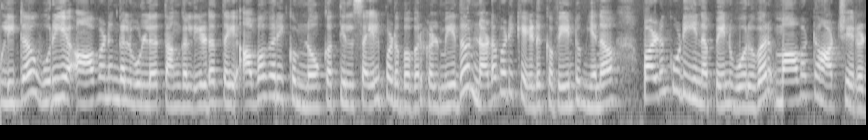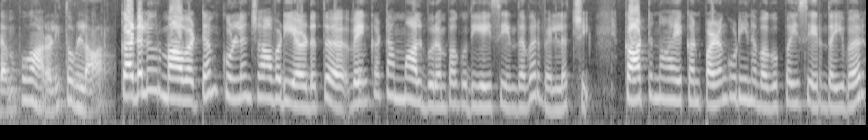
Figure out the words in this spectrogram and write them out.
உள்ளிட்ட உரிய ஆவணங்கள் உள்ள தங்கள் இடத்தை அபகரிக்கும் நோக்கத்தில் செயல்படுபவர்கள் மீது நடவடிக்கை எடுக்க வேண்டும் என பழங்குடியின பெண் ஒருவர் மாவட்ட ஆட்சியரிடம் புகார் அளித்துள்ளார். கடலூர் மாவட்டம் குள்ளஞ்சாவடி அடுத்த வெங்கட்டம்மாள்புரம் பகுதியைச் சேர்ந்தவர் வெள்ளச்சி. காட்டுநாயக்கன் பழங்குடியின வகுப்பை சேர்ந்த இவர்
